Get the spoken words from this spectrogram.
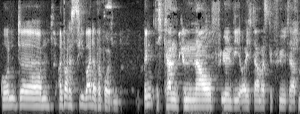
und ähm, einfach das Ziel weiterverfolgen. Bin ich kann genau fühlen, wie ihr euch damals gefühlt habt.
